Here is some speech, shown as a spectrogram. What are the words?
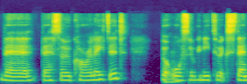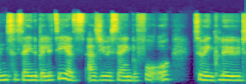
They're they're so correlated. But Mhm. also we need to extend sustainability as as you were saying before to include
